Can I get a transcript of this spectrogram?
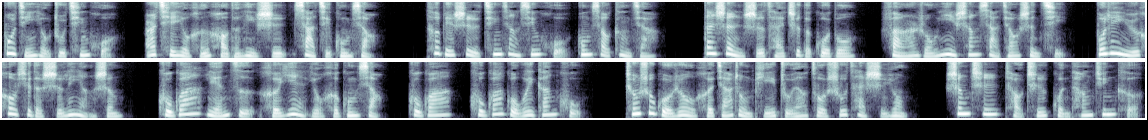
不仅有助清火，而且有很好的利湿下气功效。特别是清降心火，功效更佳。但肾食材吃得过多，反而容易伤下焦肾气，不利于后续的时令养生。苦瓜、莲子、荷叶有何功效？苦瓜，苦瓜果味甘苦，成熟果肉和甲种皮主要做蔬菜食用，生吃、炒吃、滚汤均可，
